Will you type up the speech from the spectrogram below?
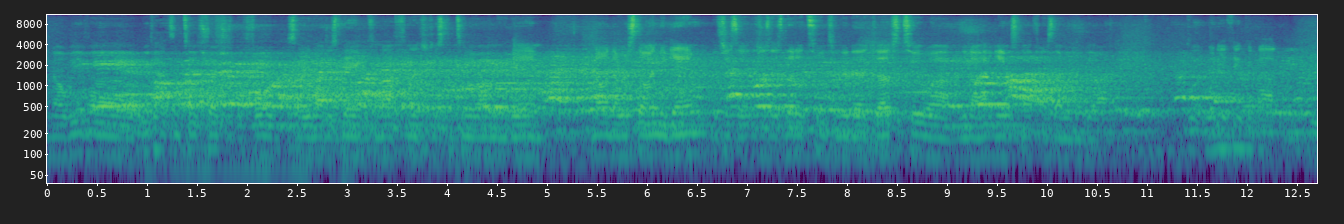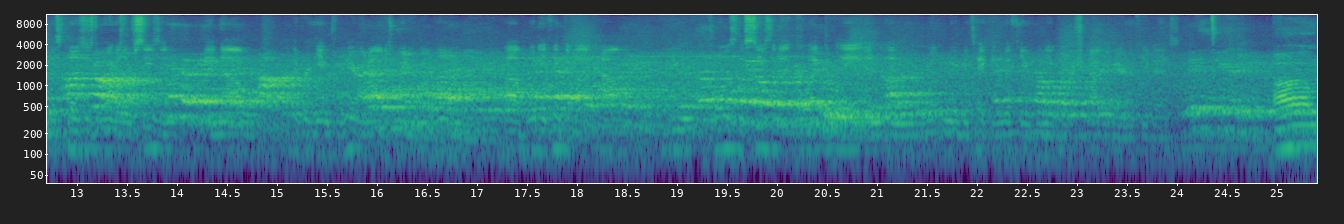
you know, we've uh, we've had some tough stretches before, so you know, just being able to not flinch, just continue on in the game, knowing that we're still in the game, it's just a, it's just those little tweaks we need to adjust to, uh, you know, that gave us confidence that we can it. What, what do you think about when this closes the regular season and now every game from here on out is win to go home? Uh, what do you think about how you close the season collectively and, and what will you be taking with you when you go to Chicago here in a few days? Um,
